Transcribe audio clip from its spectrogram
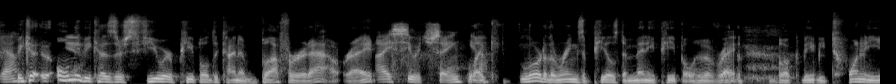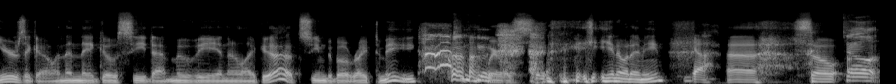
yeah. because only Yeah. because there's fewer people to kind of buffer it out, right? I see what you're saying. Yeah. Like Lord of the Rings appeals to many people who have read the book maybe 20 years ago, and then they go see that movie and they're like, "Yeah, it seemed about right to me." Whereas, you know what I mean? yeah. Uh, so So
